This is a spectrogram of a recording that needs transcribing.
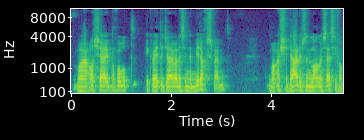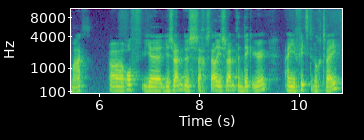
Maar als jij bijvoorbeeld, ik weet dat jij wel eens in de middag zwemt. Maar als je daar dus een lange sessie van maakt. eh, of je, je zwemt dus, zeg, stel je zwemt een dik uur en je fietst er nog twee.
